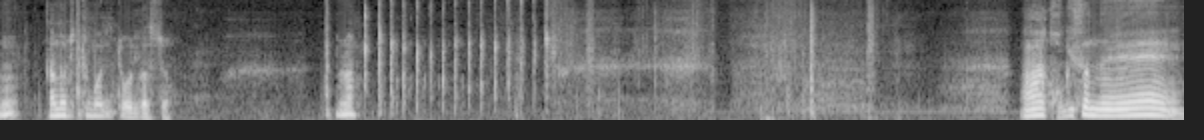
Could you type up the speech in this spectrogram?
응? 나머지 두 마리 또 어디 갔어? 몰라. 아 거기 있었네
